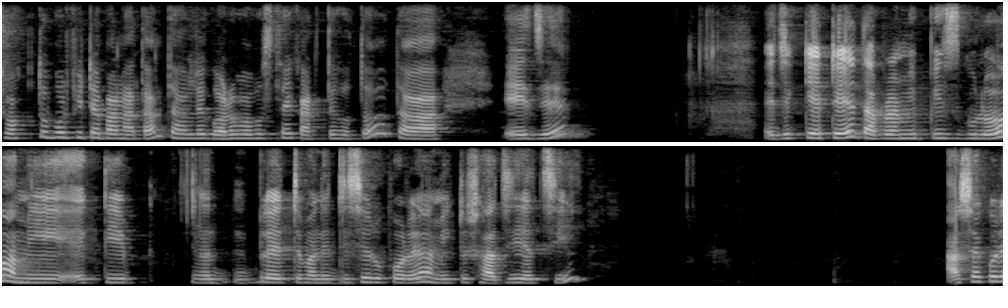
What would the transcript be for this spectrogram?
শক্ত বরফিটা বানাতাম, তাহলে গরম অবস্থায় কাটতে হতো। তা এই যে এই যে কেটে তারপর আমি পিসগুলো আমি একটি প্লেট মানে ডিশের উপরে আমি একটু সাজিয়েছি। আশা করি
